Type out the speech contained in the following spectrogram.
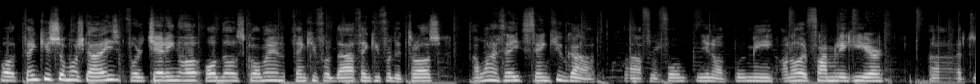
Well, thank you so much, guys, for sharing all, all those comments. Thank you for that. Thank you for the trust. I want to say thank you, God, uh, for, for you know putting me another family here uh, to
